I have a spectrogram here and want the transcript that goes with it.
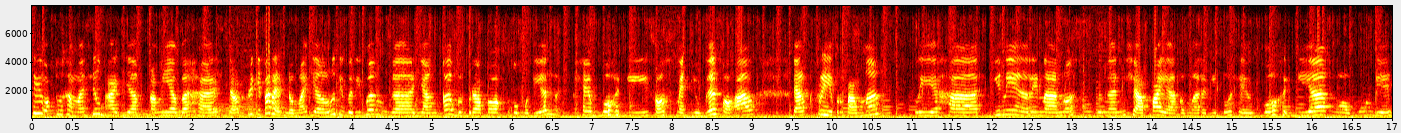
Sih waktu sama Sil ajak kami ya bahas Chelsea kita random aja lalu tiba-tiba nggak nyangka beberapa waktu kemudian heboh di sosmed juga soal child free. Pertama lihat ini Rinanos dengan siapa ya? Kemarin itu heboh dia ngomong dia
